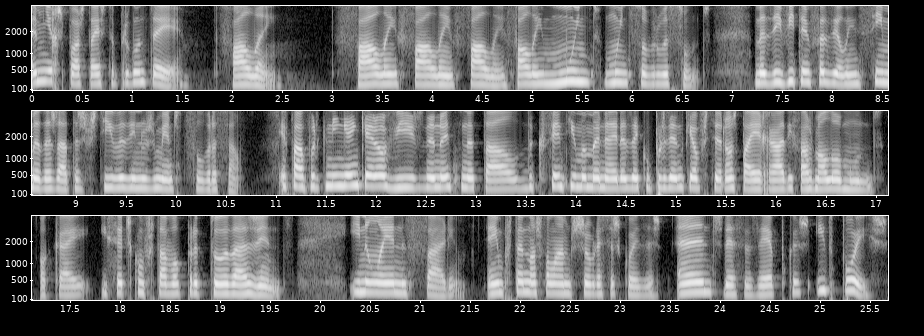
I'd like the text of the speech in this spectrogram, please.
a minha resposta a esta pergunta é: falem. Falem, falem, falem, falem muito, muito sobre o assunto. Mas evitem fazê-lo em cima das datas festivas e nos momentos de celebração. Epá, porque ninguém quer ouvir na noite de Natal de que 101 maneiras é que o presente que ofereceram está errado e faz mal ao mundo, ok? Isso é desconfortável para toda a gente. E não é necessário. É importante nós falarmos sobre essas coisas antes dessas épocas e depois.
